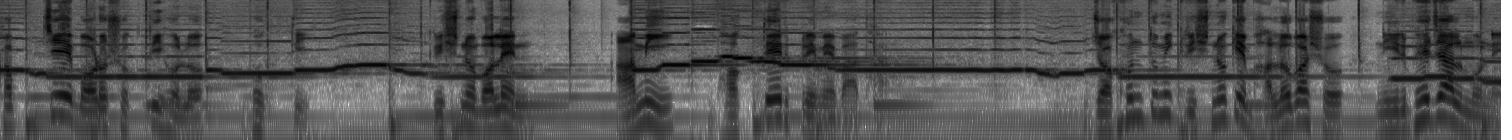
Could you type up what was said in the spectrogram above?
সবচেয়ে বড় শক্তি হল ভক্তি। কৃষ্ণ বলেন আমি ভক্তের প্রেমে বাধা। যখন তুমি কৃষ্ণকে ভালোবাসো নির্ভেজাল মনে,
